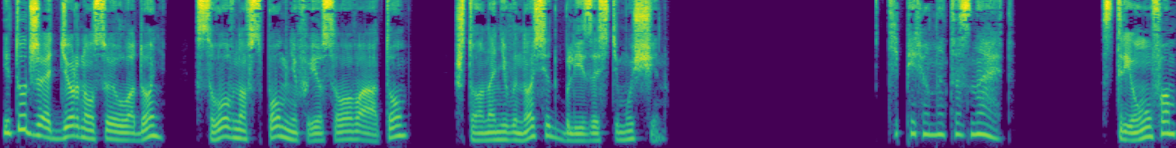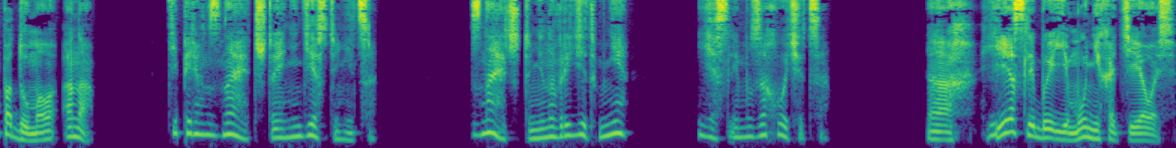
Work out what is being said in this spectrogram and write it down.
И тут же отдернул свою ладонь, словно вспомнив ее слова о том, что она не выносит близости мужчин. «Теперь он это знает», — с триумфом подумала она. «Теперь он знает, что я не девственница. Знает, что не навредит мне, если ему захочется». Ах, если бы ему не хотелось.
